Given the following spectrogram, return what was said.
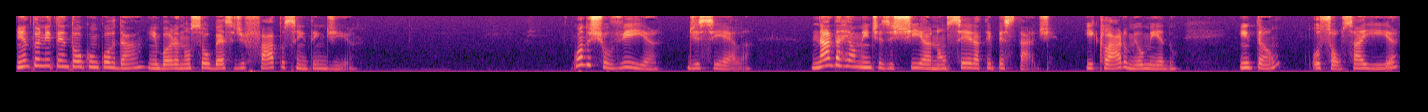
Anthony tentou concordar, embora não soubesse de fato se entendia. Quando chovia, disse ela, nada realmente existia a não ser a tempestade. E, claro, meu medo. Então, o sol saía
